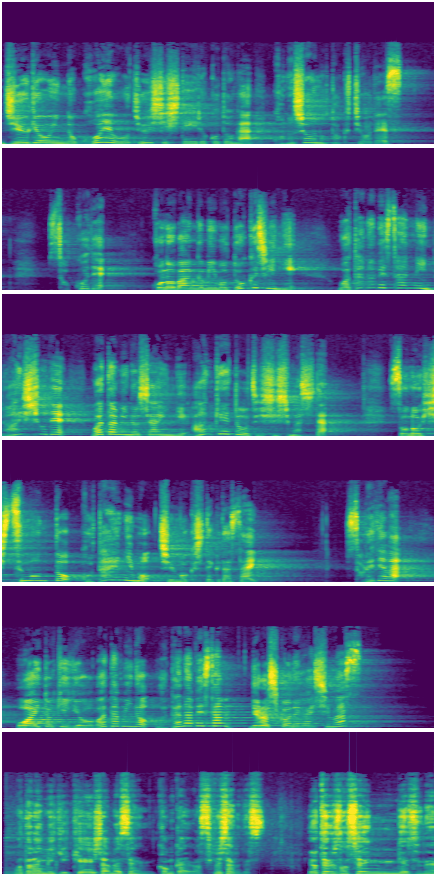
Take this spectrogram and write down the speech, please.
従業員の声を重視していることがこの賞の特徴です。そこでこの番組も独自に渡辺さんに内緒でワタミの社員にアンケートを実施しました。その質問と答えにも注目してください。それではホワイト企業ワタミの渡辺さんよろしくお願いします。渡辺美樹経営者目線今回はスペシャルです。いやテルさん先月ね、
